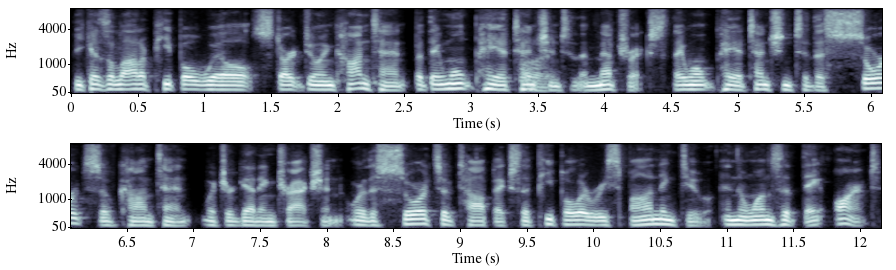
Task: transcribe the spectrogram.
because a lot of people will start doing content but they won't pay attention right. to the metrics. They won't pay attention to the sorts of content which are getting traction or the sorts of topics that people are responding to and the ones that they aren't.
